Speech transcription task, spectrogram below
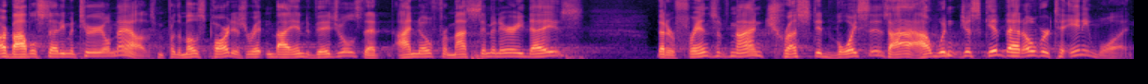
Our Bible study material now, for the most part, is written by individuals that I know from my seminary days that are friends of mine, trusted voices. I, I wouldn't just give that over to anyone.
